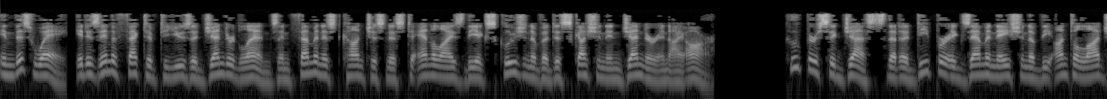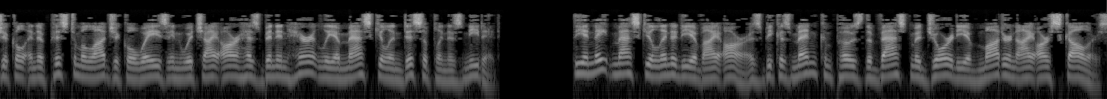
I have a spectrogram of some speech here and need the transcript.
In this way, it is ineffective to use a gendered lens and feminist consciousness to analyze the exclusion of a discussion in gender in IR. Hooper suggests that a deeper examination of the ontological and epistemological ways in which IR has been inherently a masculine discipline is needed. The innate masculinity of IR is because men compose the vast majority of modern IR scholars,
